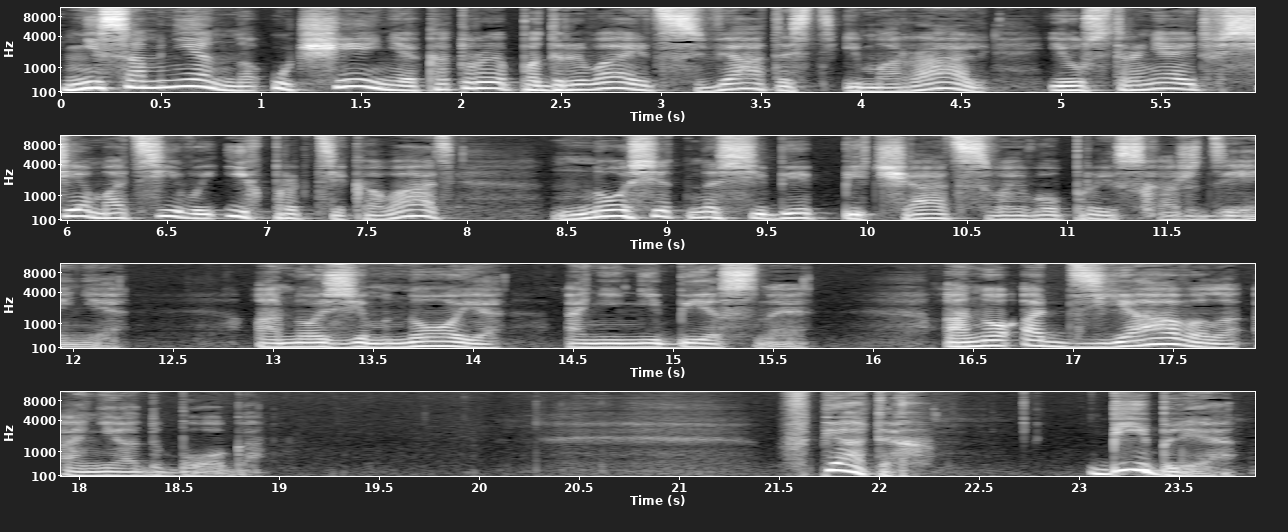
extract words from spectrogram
Несомненно, учение, которое подрывает святость и мораль и устраняет все мотивы их практиковать, носит на себе печать своего происхождения. Оно земное, а не небесное. Оно от дьявола, а не от Бога. В-пятых, Библия –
